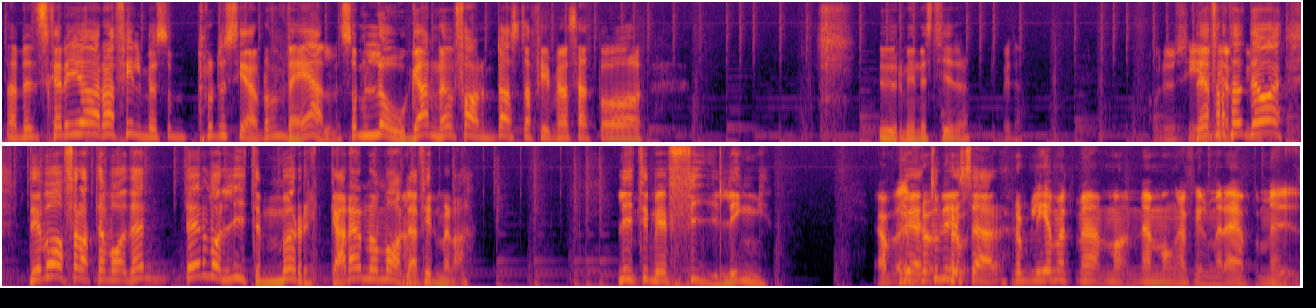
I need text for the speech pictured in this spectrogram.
Ja, men ska ni göra filmer så producerar de väl. Som Logan. Är fan bästa filmen jag sett på urminnes tider. Det, för att, det, var, det var för att det var, den, den var lite mörkare än de vanliga Ja. filmerna. Lite mer feeling. Ja, vet, pro- det pro- här- Problemet med, med många filmer är att de, är,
